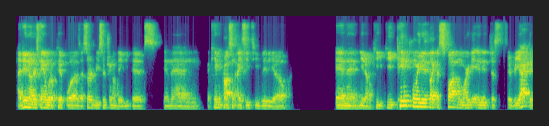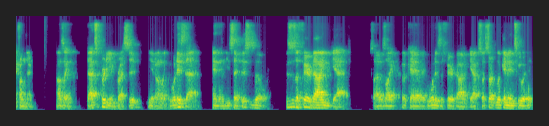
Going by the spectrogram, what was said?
I didn't understand what a pip was. I started researching on baby pips and then I came across an ICT video and then, you know, he, he pinpointed like a spot in the market and it just, it reacted from there. I was like, that's pretty impressive. You know, like what is that? And then he said, this is a this is a fair value gap. So I was like, okay, like what is a fair value gap? So I started looking into it.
